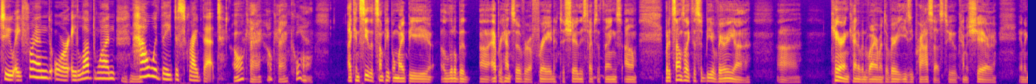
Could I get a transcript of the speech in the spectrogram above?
to a friend or a loved one mm-hmm. how would they describe that okay okay cool yeah. i can see that some people might be a little bit uh, apprehensive or afraid to share these types of things um, but it sounds like this would be a very uh, uh, caring kind of environment a very easy process to kind of share and a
